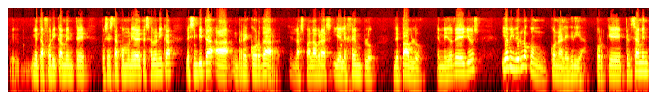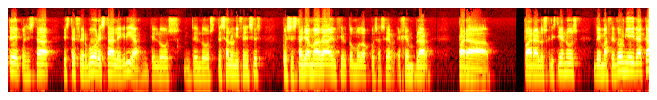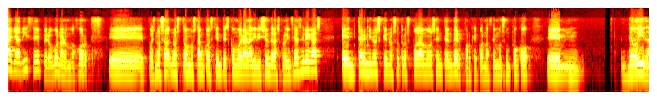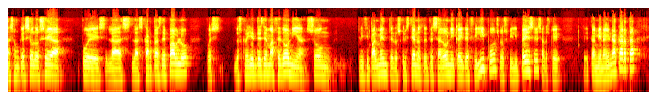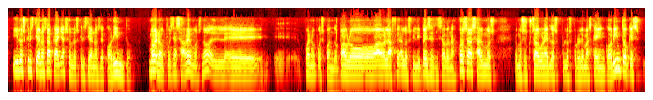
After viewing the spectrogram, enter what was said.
eh, metafóricamente pues esta comunidad de Tesalónica, les invita a recordar las palabras y el ejemplo de Pablo en medio de ellos y a vivirlo con, con alegría, porque precisamente pues esta, este fervor, esta alegría de los, de los tesalonicenses, pues está llamada en cierto modo pues, a ser ejemplar para, para los cristianos de Macedonia y de Acaya, dice, pero bueno, a lo mejor eh, pues no, no, estamos tan conscientes cómo era la división de las provincias griegas en términos que nosotros podamos entender, porque conocemos un poco em, de oídas, aunque solo sea pues las, las cartas de Pablo, pues los creyentes de Macedonia son principalmente los cristianos de Tesalónica y de Filipos, los filipenses, a los que eh, también hay una carta, y los cristianos de Acaya son los cristianos de Corinto. Bueno, pues ya sabemos, ¿no? Eh, eh, bueno, pues cuando Pablo habla a los filipenses les habla unas cosas, sabemos, hemos escuchado alguna vez los, problemas que hay en Corinto, que es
